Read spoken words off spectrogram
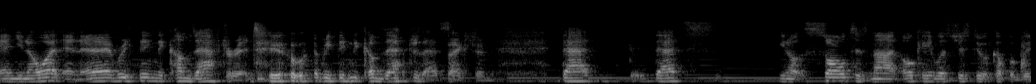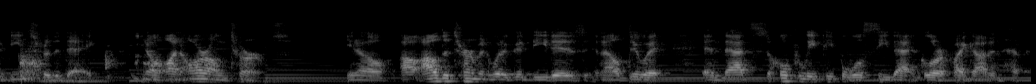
and you know what and everything that comes after it too everything that comes after that section that that's you know salt is not okay let's just do a couple good deeds for the day you know on our own terms you know I'll, I'll determine what a good deed is and i'll do it and that's hopefully people will see that and glorify god in heaven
